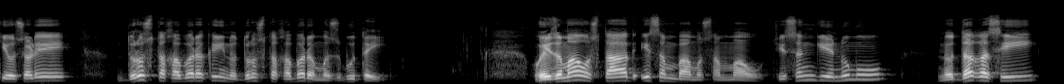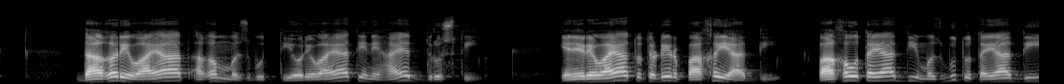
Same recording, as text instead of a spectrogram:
چې وسړی درست خبره کوي نو درست خبره مضبوطه وي وې زما استاد اسم با مسماو چې څنګه نومو نو دغسی داغه روایت هغه مضبوط دي او روایت نهایت درستی یعنی روایت ته ډیر پاخه یاد دي پاخه ته یاد دي مضبوط ته یاد دي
